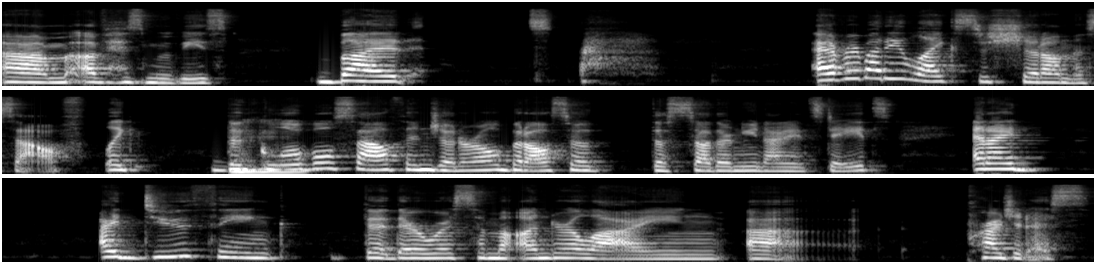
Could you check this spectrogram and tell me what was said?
um, of his movies, but everybody likes to shit on the South, like the Mhm. global South in general, but also the Southern United States. And I, I do think that there was some underlying uh, prejudice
